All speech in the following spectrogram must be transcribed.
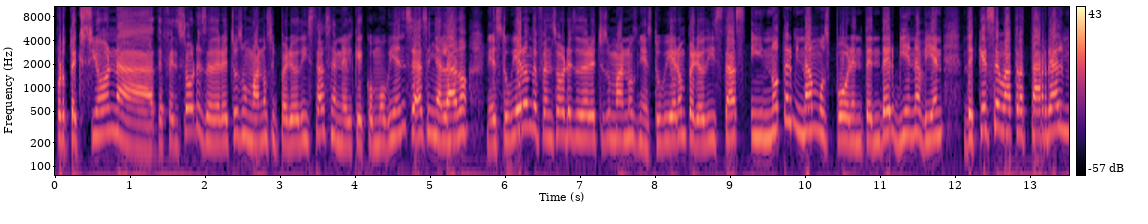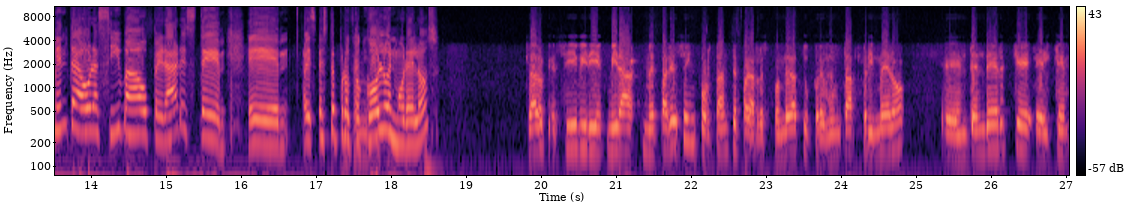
protección a defensores de derechos humanos y periodistas en el que, como bien se ha señalado, ni estuvieron defensores de derechos humanos ni estuvieron periodistas y no terminamos por entender bien a bien de qué se va a tratar. ¿Realmente ahora sí va a operar este, eh, este protocolo en Morelos? Claro que sí, Viri. Mira, me parece importante para responder a tu pregunta, primero, eh, entender que el que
